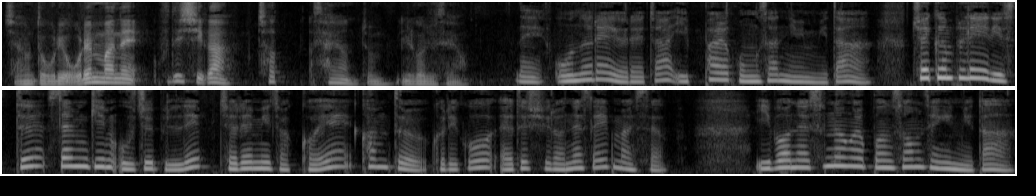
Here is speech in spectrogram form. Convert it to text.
자, 그럼 또 우리 오랜만에 후디 씨가 첫 사연 좀 읽어주세요. 네, 오늘의 의뢰자 2804님입니다. 최근 플레이리스트 샘김 Would You Believe, 제레미 저커의 Come Through, 그리고 에드시런의 Save Myself. 이번에 수능을 본 수험생입니다.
